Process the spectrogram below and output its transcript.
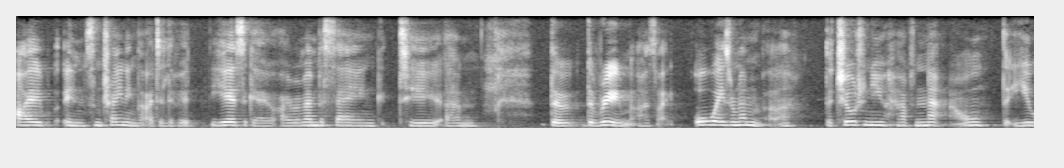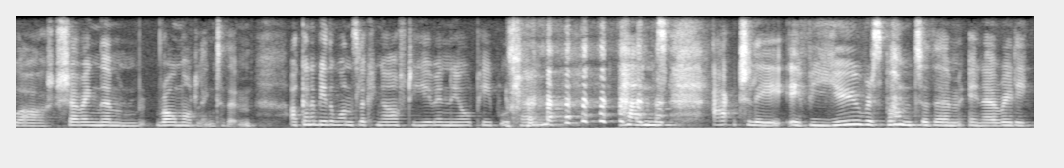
I in some training that I delivered years ago, I remember saying to um, the the room, I was like, always remember the children you have now that you are showing them and role modelling to them are going to be the ones looking after you in the old people's home. and actually, if you respond to them in a really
